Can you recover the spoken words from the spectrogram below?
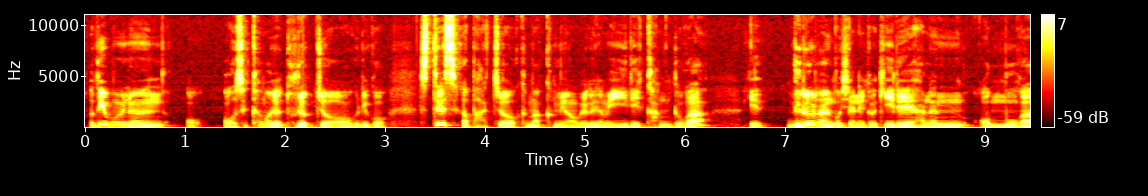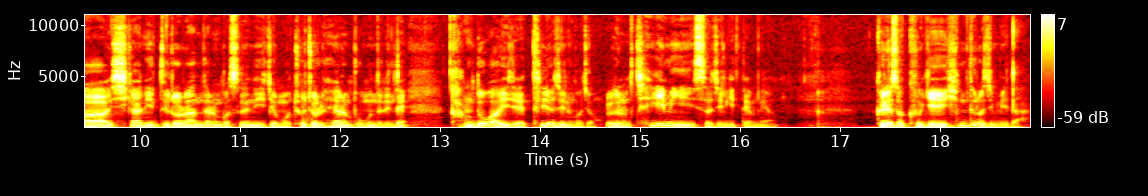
어떻게 보면은 어, 어색한 거죠. 두렵죠. 그리고 스트레스가 받죠. 그만큼요. 왜 그러냐면 일이 강도가 늘어나는 것이 아니고 그 일에 하는 업무가 시간이 늘어난다는 것은 이제 뭐 조절을 해야 하는 부분들인데 강도가 이제 틀려지는 거죠. 왜 그러면 책임이 있어지기 때문에요. 그래서 그게 힘들어집니다.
